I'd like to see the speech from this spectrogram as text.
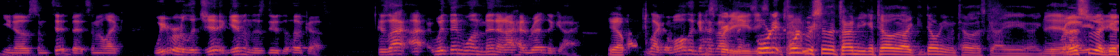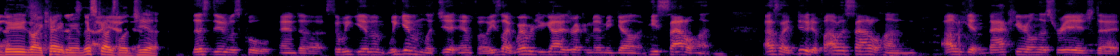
you know, some tidbits, and like we were legit giving this dude the hookup because I, I within one minute I had read the guy. Yep. Like of all the guys, It's I've pretty met- easy. 40 percent of the time you can tell like don't even tell this guy anything. Yeah. But this is yeah, a good yeah. dude. Like, hey Who's man, this this guy? guy's Yeah, yeah. legit. This dude was cool, and uh, so we give him we give him legit info. He's like, "Where would you guys recommend me going?" He's saddle hunting. I was like, "Dude, if I was saddle hunting, I would get back here on this ridge that,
